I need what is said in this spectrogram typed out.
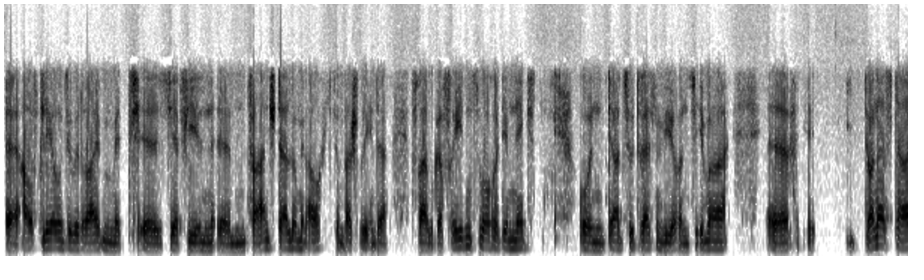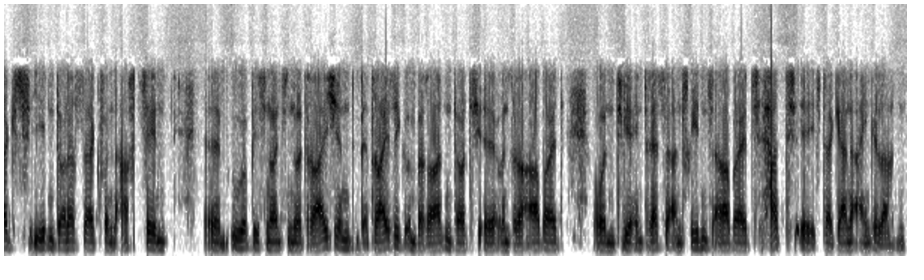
äh, Aufklärung zu betreiben mit äh, sehr vielen ähm, Veranstaltungen, auch zum Beispiel in der Freiburger Friedenswoche demnächst. Und dazu treffen wir uns immer äh, donnerstags, jeden Donnerstag von 18 äh, Uhr bis 19.30 Uhr und beraten dort äh, unsere Arbeit. Und wer Interesse an Friedensarbeit hat, äh, ist da gerne eingeladen.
